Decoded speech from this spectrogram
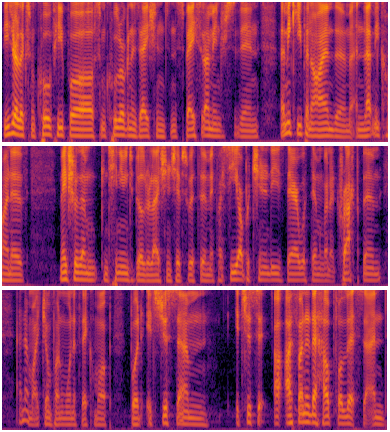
these are like some cool people, some cool organizations in the space that I'm interested in. Let me keep an eye on them and let me kind of make sure that I'm continuing to build relationships with them. If I see opportunities there with them, I'm going to track them and I might jump on one if they come up. But it's just, um, it's just, I find it a helpful list. And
